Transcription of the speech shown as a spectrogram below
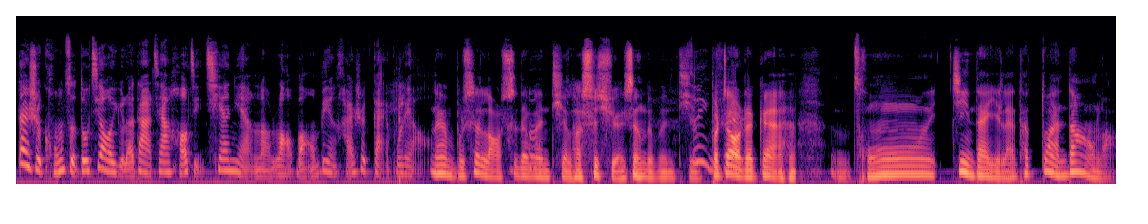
但是孔子都教育了大家好几千年了，老毛病还是改不了。那不是老师的问题了，是学生的问题，不照着干。从近代以来，他断档了，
